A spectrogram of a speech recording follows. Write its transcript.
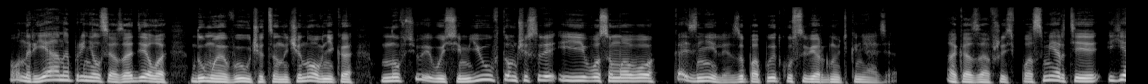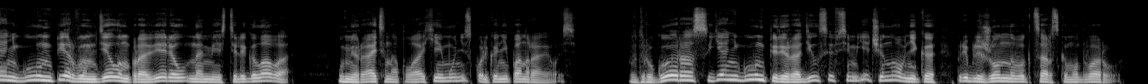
Он рьяно принялся за дело, думая выучиться на чиновника, но всю его семью, в том числе и его самого, казнили за попытку свергнуть князя. Оказавшись в посмертии, Яньгун первым делом проверил, на месте ли голова — Умирать на плахе ему нисколько не понравилось. В другой раз Яньгун переродился в семье чиновника, приближенного к царскому двору.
